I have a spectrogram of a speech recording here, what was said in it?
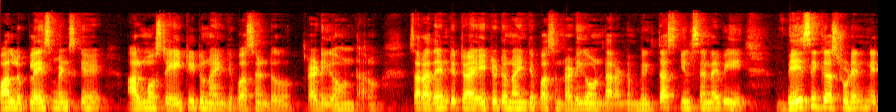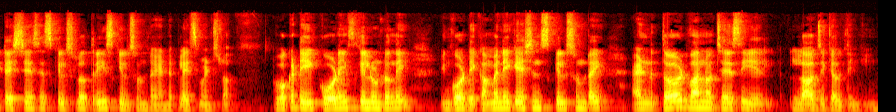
వాళ్ళు ప్లేస్మెంట్స్కి almost eighty to ninety percent రెడీగా ఉంటారు. సార్ అదేంటి ఎయిటీ టు నైంటీ పర్సెంట్ రెడీగా ఉంటారంటే మిగతా స్కిల్స్ అనేవి బేసిక్గా స్టూడెంట్ని టెస్ట్ చేసే స్కిల్స్లో త్రీ స్కిల్స్ ఉంటాయండి ప్లేస్మెంట్స్లో. ఒకటి కోడింగ్ స్కిల్ ఉంటుంది ఇంకోటి కమ్యూనికేషన్ స్కిల్స్ ఉంటాయి అండ్ థర్డ్ వన్ వచ్చేసి లాజికల్ థింకింగ్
